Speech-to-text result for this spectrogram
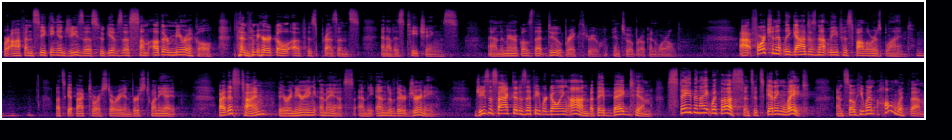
We're often seeking a Jesus who gives us some other miracle than the miracle of his presence and of his teachings and the miracles that do break through into a broken world. Uh, fortunately, God does not leave his followers blind. Let's get back to our story in verse 28. By this time, they were nearing Emmaus and the end of their journey. Jesus acted as if he were going on, but they begged him, Stay the night with us, since it's getting late. And so he went home with them.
